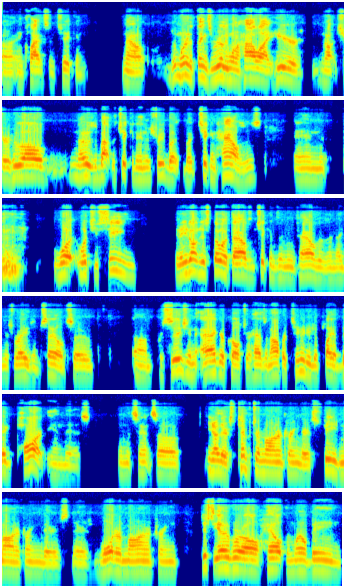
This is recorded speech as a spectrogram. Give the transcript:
uh, and Claxton Chicken. Now, one of the things I really want to highlight here, not sure who all knows about the chicken industry, but but chicken houses and what what you see, you know, you don't just throw a thousand chickens in these houses and they just raise themselves. So um, precision agriculture has an opportunity to play a big part in this, in the sense of, you know, there's temperature monitoring, there's feed monitoring, there's there's water monitoring, just the overall health and well-being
